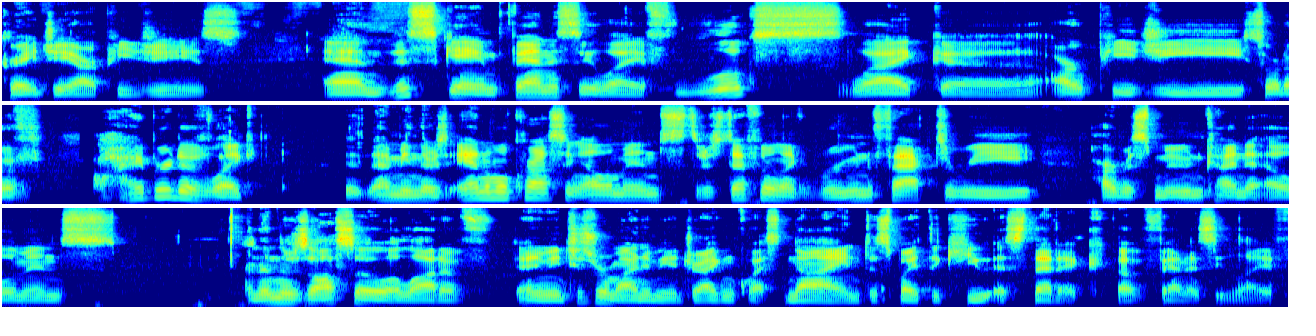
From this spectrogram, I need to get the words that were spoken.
great JRPGs. And this game, Fantasy Life, looks like a RPG sort of a hybrid of like, I mean, there's Animal Crossing elements. There's definitely like Rune Factory, Harvest Moon kind of elements. And then there's also a lot of, I mean, it just reminded me of Dragon Quest IX, despite the cute aesthetic of Fantasy Life.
